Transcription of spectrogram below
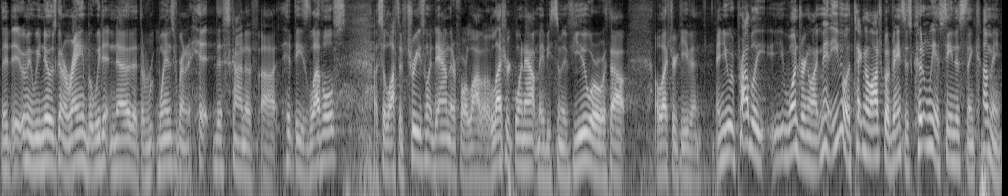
it, it, I mean, we knew it was going to rain, but we didn't know that the winds were going to hit this kind of uh, hit these levels. Uh, so lots of trees went down. Therefore, a lot of electric went out. Maybe some of you were without electric even. And you were probably be wondering, like, man, even with technological advances, couldn't we have seen this thing coming?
